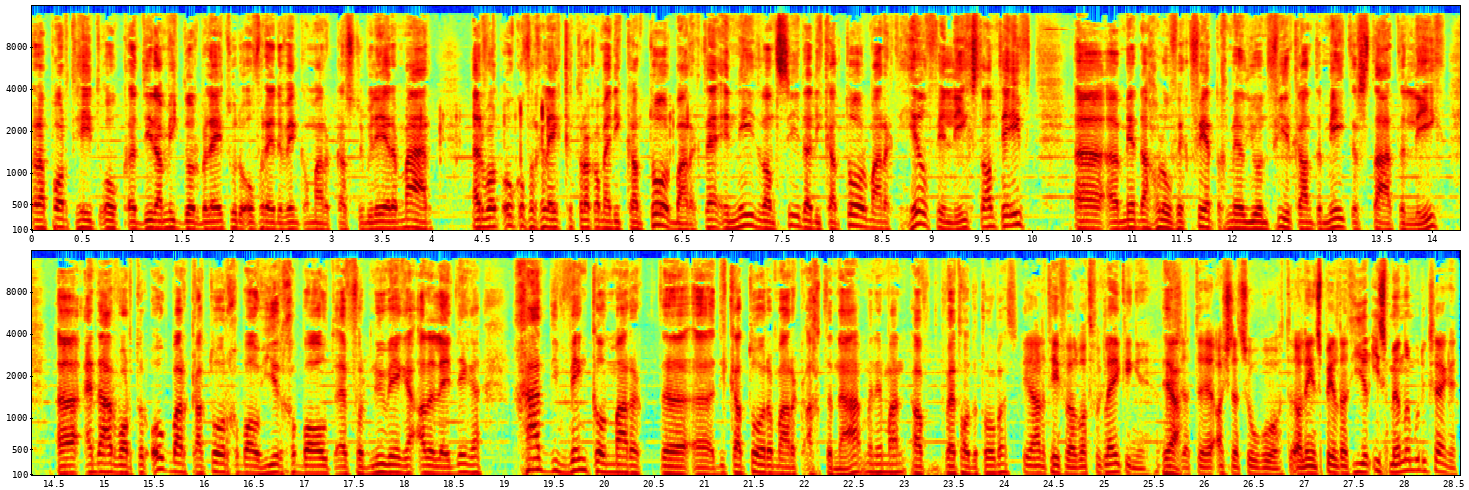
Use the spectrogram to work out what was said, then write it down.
rapport heet ook Dynamiek door beleid... hoe de overheid de winkelmarkt kan stimuleren. Maar er wordt ook een vergelijking getrokken met die kantoormarkt. Hè. In Nederland zie je dat die kantoormarkt heel veel leegstand heeft. meer dan geloof ik 40 miljoen vierkante meter staat er leeg. Uh, en daar wordt er ook maar kantoorgebouw hier gebouwd en vernieuwingen, allerlei dingen. Gaat die winkelmarkt, uh, uh, die kantorenmarkt achterna, meneer Man, of wethouder Thomas? Ja, dat heeft wel wat vergelijkingen, ja. dat, als je dat zo hoort. Alleen speelt dat hier iets minder, moet ik zeggen.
